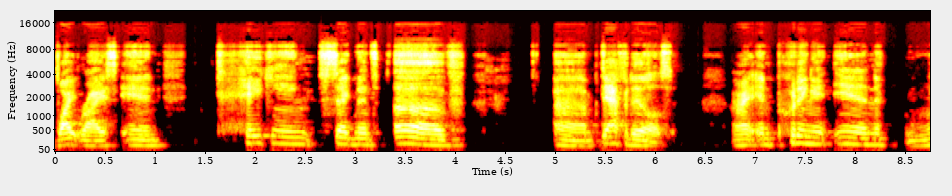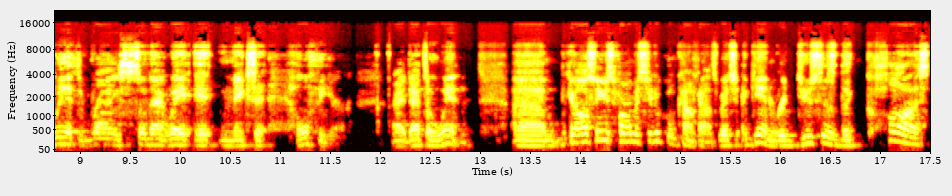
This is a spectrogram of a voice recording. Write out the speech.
white rice and taking segments of um, daffodils, all right, and putting it in with rice so that way it makes it healthier. Right, that's a win. Um, we can also use pharmaceutical compounds, which again reduces the cost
